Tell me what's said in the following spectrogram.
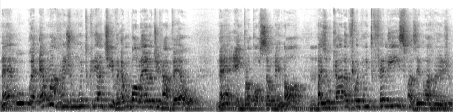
Né? O, é um arranjo muito criativo, é um bolero de Ravel, né? em proporção menor, hum. mas o cara foi muito feliz fazendo o arranjo.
